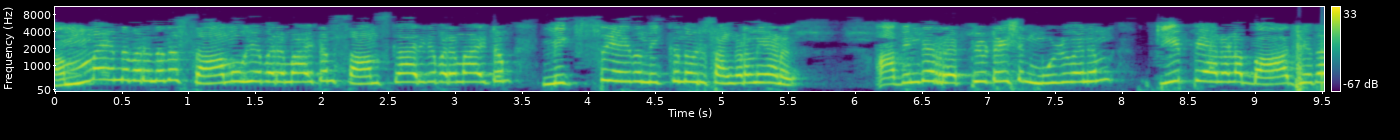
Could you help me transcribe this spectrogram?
അമ്മ എന്ന് പറയുന്നത് സാമൂഹ്യപരമായിട്ടും സാംസ്കാരികപരമായിട്ടും മിക്സ് ചെയ്ത് നിൽക്കുന്ന ഒരു സംഘടനയാണ്. അതിന്റെ റെപ്യൂട്ടേഷൻ മുഴുവനും കീപ്പ് ചെയ്യാനുള്ള ബാധ്യത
